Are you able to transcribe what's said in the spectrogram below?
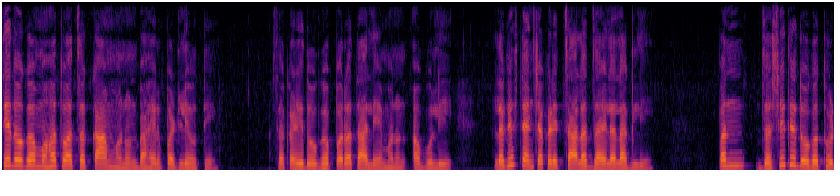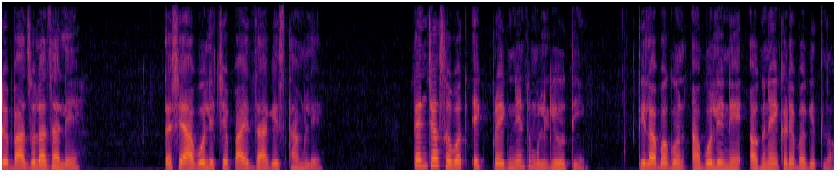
ते दोघं महत्त्वाचं काम म्हणून बाहेर पडले होते. सकाळी दोघं परत आले म्हणून अबोली लगेच त्यांच्याकडे चालत जायला लागली. पण जसे ते दोघं थोडे बाजूला झाले तसे आबोलीचे पाय जागीच थांबले. त्यांच्यासोबत एक प्रेग्नेंट मुलगी होती. तिला बघून आबोलीने अग्नयकडे बघितलं.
